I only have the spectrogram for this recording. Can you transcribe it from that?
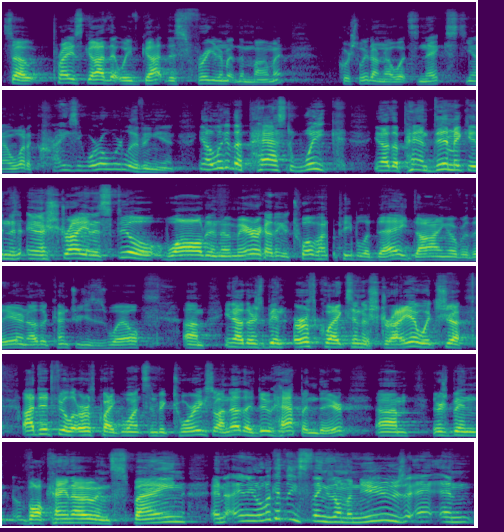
So praise God that we've got this freedom at the moment. Of course, we don't know what's next. You know, what a crazy world we're living in. You know, look at the past week. You know, the pandemic in, in Australia, and it's still wild in America. I think it's 1,200 people a day dying over there and other countries as well. Um, you know, there's been earthquakes in Australia, which uh, I did feel an earthquake once in Victoria, so I know they do happen there. Um, there's been volcano in Spain. And, and you look at these things on the news, and, and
